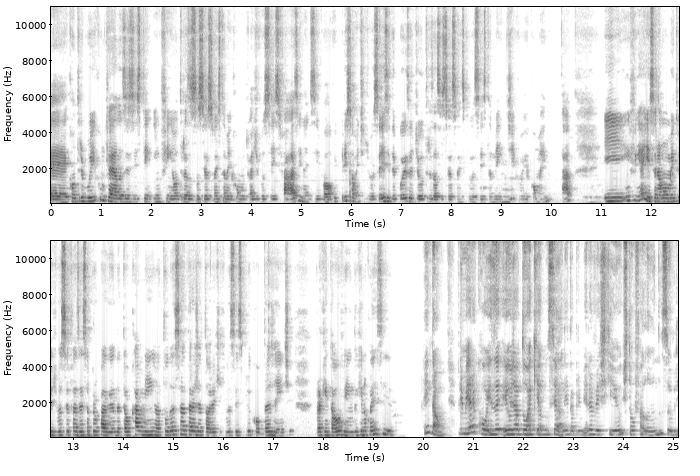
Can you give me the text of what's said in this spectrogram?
É, contribuir com que elas existem, enfim, outras associações também como a de vocês fazem, né, desenvolvem, principalmente de vocês e depois a de outras associações que vocês também indicam e recomendam, tá? E, enfim, é isso, é né, o momento de você fazer essa propaganda até o caminho, a toda essa trajetória aqui que você explicou pra gente, para quem tá ouvindo que não conhecia. Então, primeira coisa, eu já estou aqui anunciando, então é a primeira vez que eu estou falando sobre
